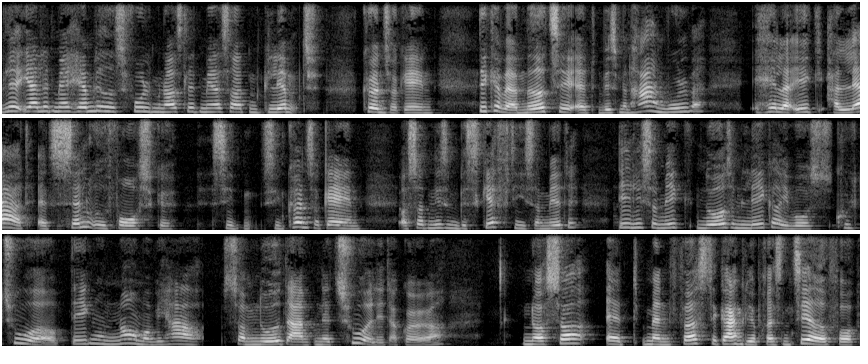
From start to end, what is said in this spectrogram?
ja, lidt mere hemmelighedsfuld, men også lidt mere sådan glemt kønsorgan. Det kan være med til, at hvis man har en vulva, heller ikke har lært at selvudforske sit, sit kønsorgan, og sådan ligesom beskæftige sig med det. Det er ligesom ikke noget, som ligger i vores kultur, og det er ikke nogle normer, vi har som noget, der er naturligt at gøre. Når så, at man første gang bliver præsenteret for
